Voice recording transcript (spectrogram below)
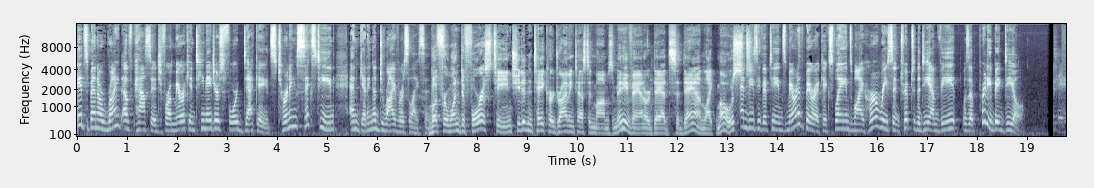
It's been a rite of passage for American teenagers for decades, turning 16 and getting a driver's license. But for one DeForest teen, she didn't take her driving test in mom's minivan or dad's sedan like most. NBC 15's Meredith Barrick explains why her recent trip to the DMV was a pretty big deal.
